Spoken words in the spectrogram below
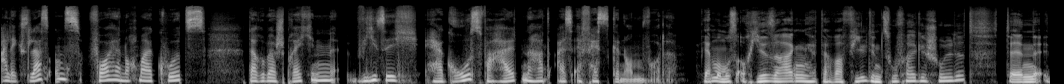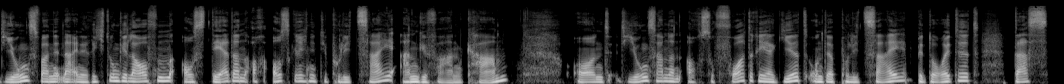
Alex, lass uns vorher noch mal kurz darüber sprechen, wie sich Herr Groß verhalten hat, als er festgenommen wurde. Ja, man muss auch hier sagen, da war viel dem Zufall geschuldet, denn die Jungs waren in eine Richtung gelaufen, aus der dann auch ausgerechnet die Polizei angefahren kam. Und die Jungs haben dann auch sofort reagiert und der Polizei bedeutet, dass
